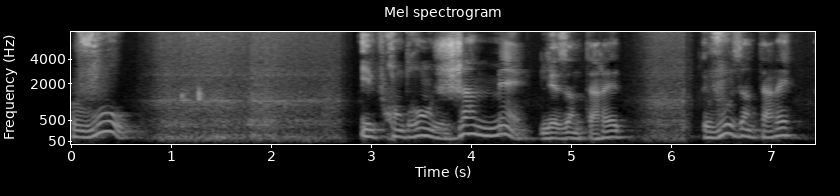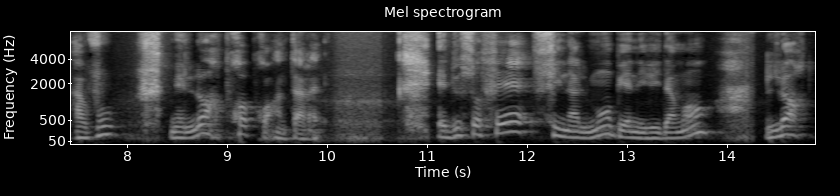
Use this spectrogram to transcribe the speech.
vous, ils prendront jamais les intérêts, vos intérêts à vous, mais leur propre intérêt. Et de ce fait, finalement, bien évidemment, Lord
